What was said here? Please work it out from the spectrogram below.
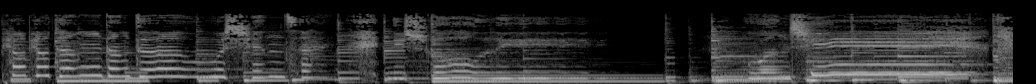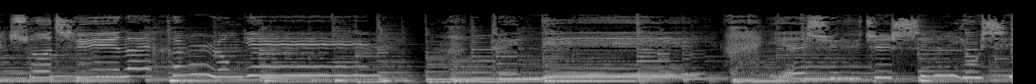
飘飘荡荡的我，现在手里，忘记说起来很容易。对你，也许只是游戏。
